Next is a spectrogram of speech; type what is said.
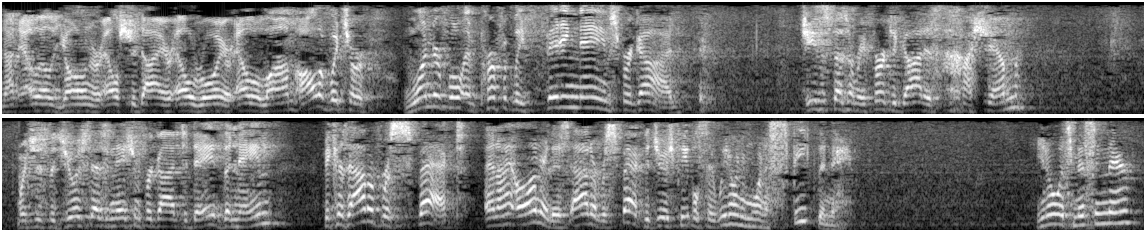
not El Elyon or El Shaddai or El Roi or El Olam, all of which are wonderful and perfectly fitting names for God. Jesus doesn't refer to God as Hashem, which is the Jewish designation for God today, the name. Because out of respect, and I honor this, out of respect, the Jewish people said, we don't even want to speak the name. You know what's missing there?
